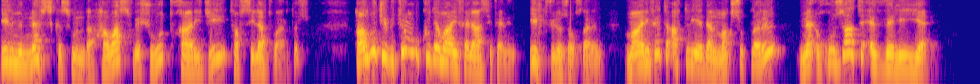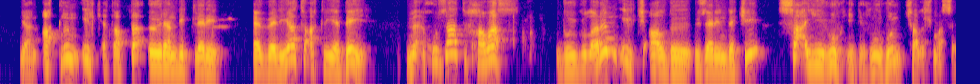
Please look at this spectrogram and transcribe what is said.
ilmin nefs kısmında havas ve şuhut harici tafsilat vardır. Halbuki bütün bu kudemai felasifenin, ilk filozofların marifet-i akliyeden maksutları me'huzat-ı evveliye yani aklın ilk etapta öğrendikleri evveliyat akliye değil, me'huzat havas, duyguların ilk aldığı üzerindeki sa'i ruh idi, ruhun çalışması.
